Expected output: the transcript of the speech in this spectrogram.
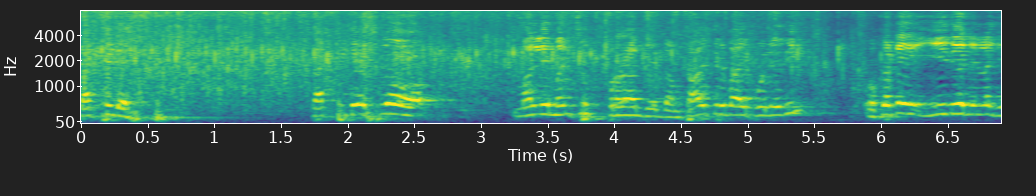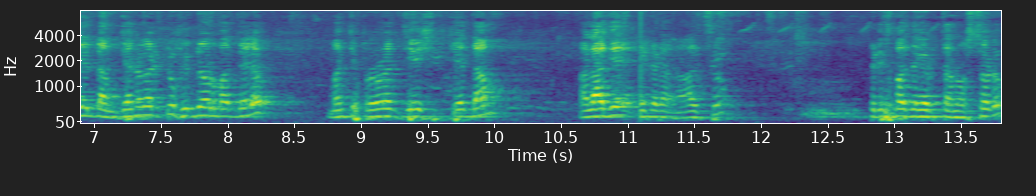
థర్టీ డేస్. థర్టీ డేస్లో మళ్ళీ మంచి ప్రోగ్రామ్ చేద్దాం. సావిత్రిబాయి పూలేది. ఒకటే ఇదే నెల చేద్దాం. జనవరి టు ఫిబ్రవరి మధ్యలో మంచి ప్రోగ్రామ్ చేసి చేద్దాం. అలాగే ఇక్కడ ఆల్సో ప్రిన్సిపల్ దగ్గర తను వస్తాడు.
